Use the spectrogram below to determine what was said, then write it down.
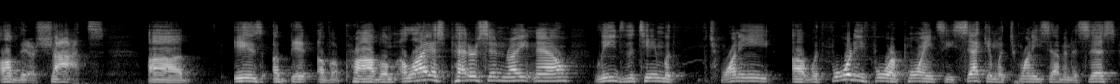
of their shots uh, is a bit of a problem. Elias Pettersson right now leads the team with 20 uh, with 44 points. He's second with 27 assists.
